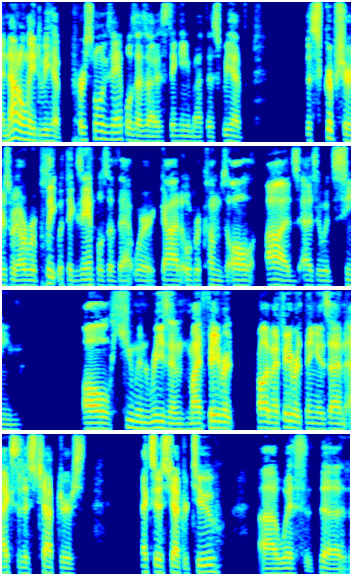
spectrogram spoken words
And not only do we have personal examples, as I was thinking about this, we have the scriptures are replete with examples of that where God overcomes all odds as it would seem. All human reason. My favorite probably my favorite thing is in Exodus chapters Exodus chapter 2 uh, with the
